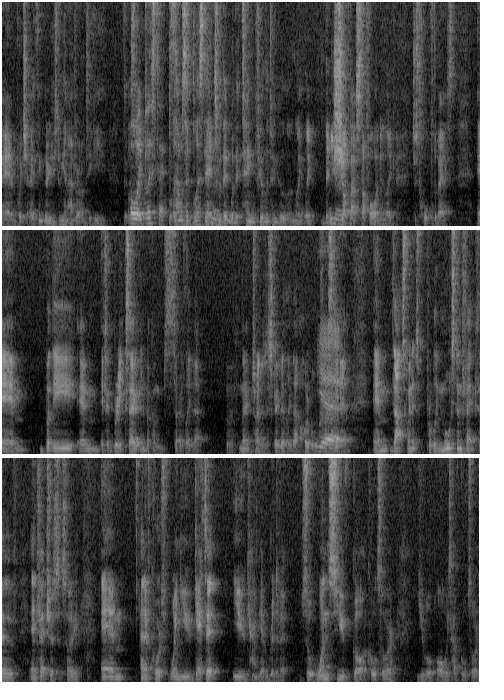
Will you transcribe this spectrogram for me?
um, which I think there used to be an advert on TV. Oh, like Blistex. that was it Blistex with the with the ting feel the tingle and like like then you Mhm. shove that stuff on and like just hope for the best. Um, but they um, if it breaks out and it becomes sort of like that. uh, Now I'm trying to describe it like that horrible crusty Yeah. bit. Um, that's when it's probably most infective. infectious. Sorry, um, and of course, when you get it, you can't get rid of it. So once you've got a cold sore, you will always have cold sore.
